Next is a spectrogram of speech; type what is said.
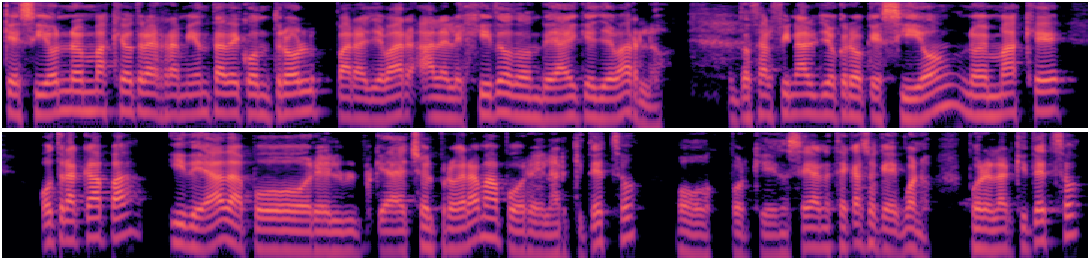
que Sion no es más que otra herramienta de control para llevar al elegido donde hay que llevarlo. Entonces al final yo creo que Sion no es más que otra capa ideada por el que ha hecho el programa, por el arquitecto, o por quien sea en este caso, que bueno, por el arquitecto.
